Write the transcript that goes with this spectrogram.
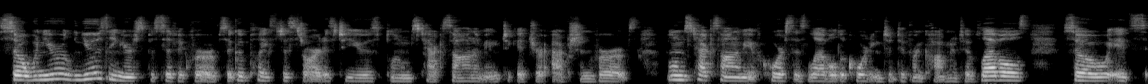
So when you're using your specific verbs, a good place to start is to use Bloom's taxonomy to get your action verbs. Bloom's taxonomy, of course, is leveled according to different cognitive levels, so it's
